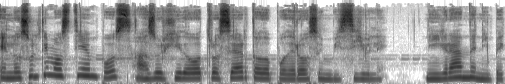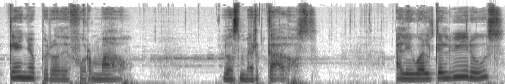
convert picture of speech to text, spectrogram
En los últimos tiempos ha surgido otro ser todopoderoso invisible, ni grande ni pequeño, pero deformado. Los mercados. Al igual que el virus,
